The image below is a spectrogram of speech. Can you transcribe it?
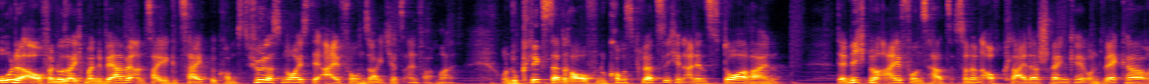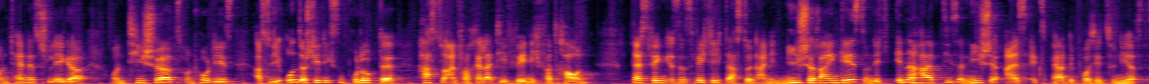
Oder auch, wenn du, sag ich mal, eine Werbeanzeige gezeigt bekommst für das neueste iPhone, sage ich jetzt einfach mal. Und du klickst da drauf und du kommst plötzlich in einen Store rein der nicht nur iPhones hat, sondern auch Kleiderschränke und Wecker und Tennisschläger und T-Shirts und Hoodies, also die unterschiedlichsten Produkte, hast du einfach relativ wenig Vertrauen. Deswegen ist es wichtig, dass du in eine Nische reingehst und dich innerhalb dieser Nische als Experte positionierst.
